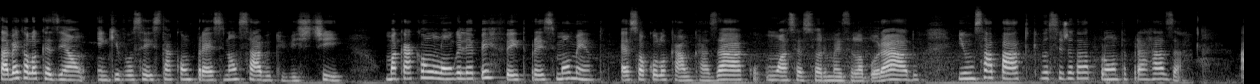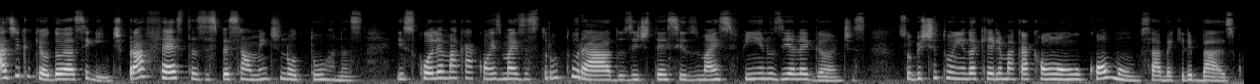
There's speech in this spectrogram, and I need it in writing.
Sabe aquela ocasião em que você está com pressa e não sabe o que vestir? O macacão longo ele é perfeito para esse momento. É só colocar um casaco, um acessório mais elaborado e um sapato que você já está pronta para arrasar. A dica que eu dou é a seguinte: para festas especialmente noturnas, escolha macacões mais estruturados e de tecidos mais finos e elegantes, substituindo aquele macacão longo comum, sabe, aquele básico.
